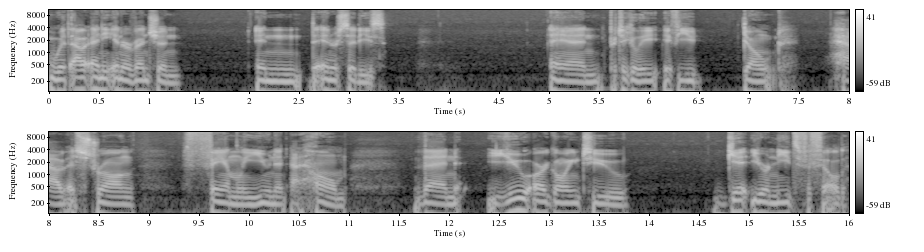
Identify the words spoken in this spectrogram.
without any intervention in the inner cities, and particularly if you don't have a strong family unit at home, then you are going to get your needs fulfilled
